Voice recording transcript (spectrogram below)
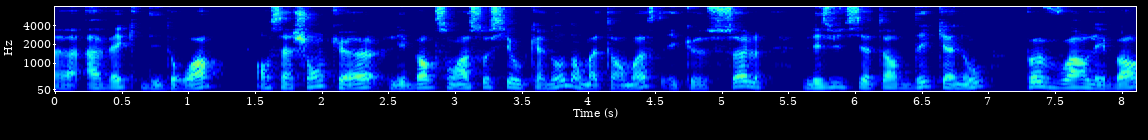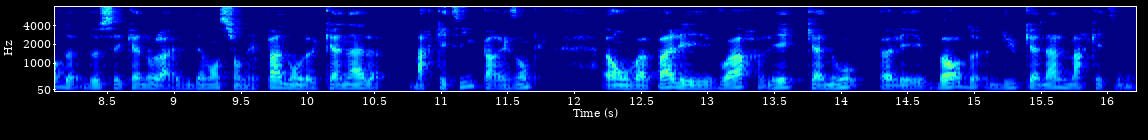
avec des droits, en sachant que les boards sont associés aux canaux dans Mattermost et que seuls les utilisateurs des canaux peuvent voir les boards de ces canaux-là. Évidemment, si on n'est pas dans le canal marketing, par exemple, on va pas les voir les canaux, les boards du canal marketing.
